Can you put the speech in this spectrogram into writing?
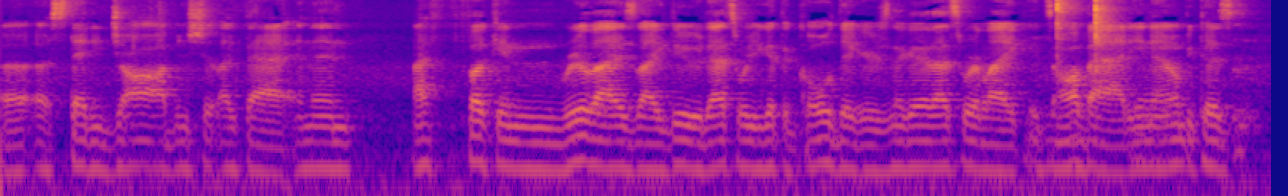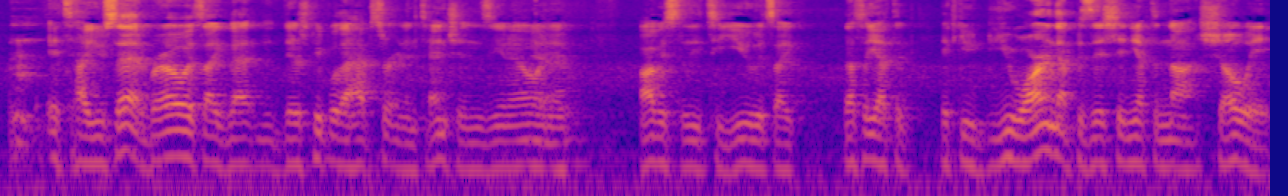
a, a steady job and shit like that, and then. I fucking realized, like, dude, that's where you get the gold diggers, nigga. That's where, like, it's all bad, you know, because it's how you said, bro. It's like that. There's people that have certain intentions, you know, and if, obviously to you, it's like that's why you have to. If you you are in that position, you have to not show it.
